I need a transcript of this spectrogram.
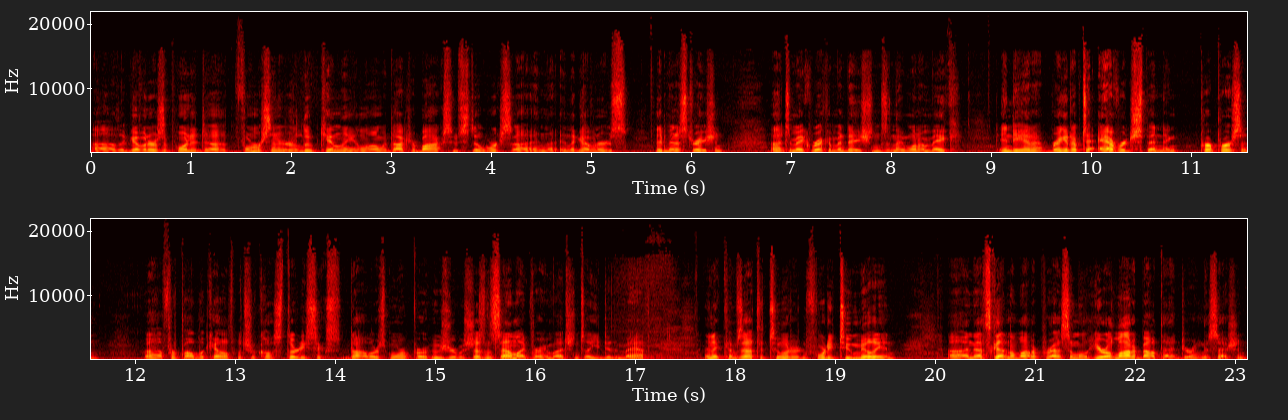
Uh, the governor has appointed uh, former Senator Luke Kenley, along with Dr. Box, who still works uh, in, the, in the governor's administration, uh, to make recommendations, and they want to make Indiana bring it up to average spending per person uh, for public health, which will cost $36 more per Hoosier, which doesn't sound like very much until you do the math. And it comes out to 242 million. Uh, and that's gotten a lot of press, and we'll hear a lot about that during the session.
